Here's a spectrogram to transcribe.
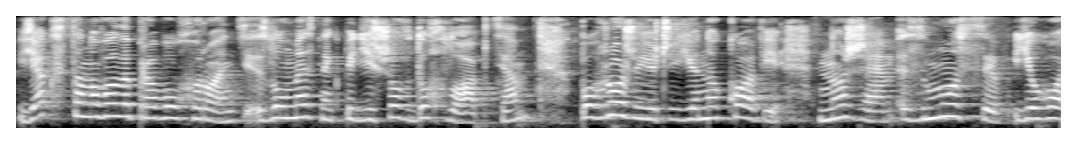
Як встановили правоохоронці, зловмисник підійшов до хлопця, погрожуючи юнакові ножем, змусив його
